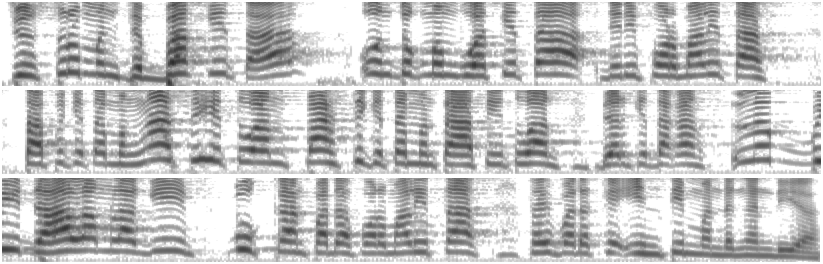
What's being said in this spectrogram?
Justru menjebak kita untuk membuat kita jadi formalitas. Tapi kita mengasihi Tuhan, pasti kita mentaati Tuhan. Dan kita akan lebih dalam lagi, bukan pada formalitas, tapi pada keintiman dengan dia.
